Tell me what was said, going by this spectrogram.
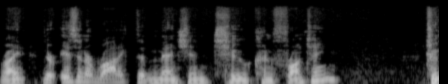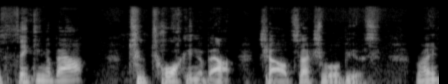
right? There is an erotic dimension to confronting, to thinking about, to talking about child sexual abuse, right?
